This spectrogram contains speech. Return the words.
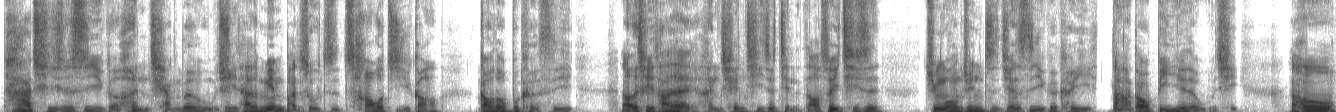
它其实是一个很强的武器，它的面板数值超级高。高到不可思议，然后而且他在很前期就捡得到，所以其实君王君子剑是一个可以打到毕业的武器，然后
